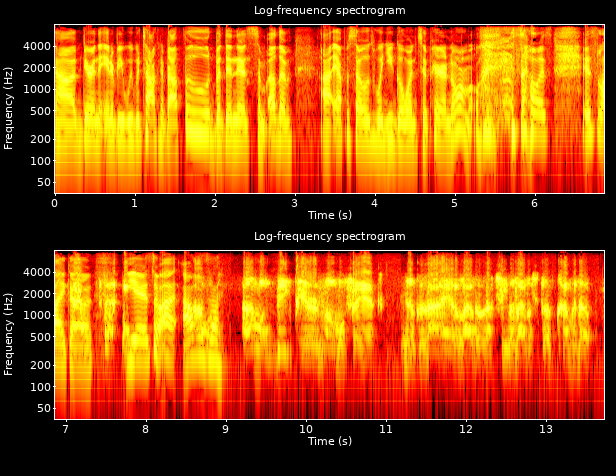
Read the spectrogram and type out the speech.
uh, during the interview, we were talking about food, but then there's some other uh, episodes where you go into paranormal. so it's it's like, uh, yeah. So I, I was like, I'm a big paranormal fan, you know, because I had a lot of, I've seen a lot of stuff coming up, I'm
